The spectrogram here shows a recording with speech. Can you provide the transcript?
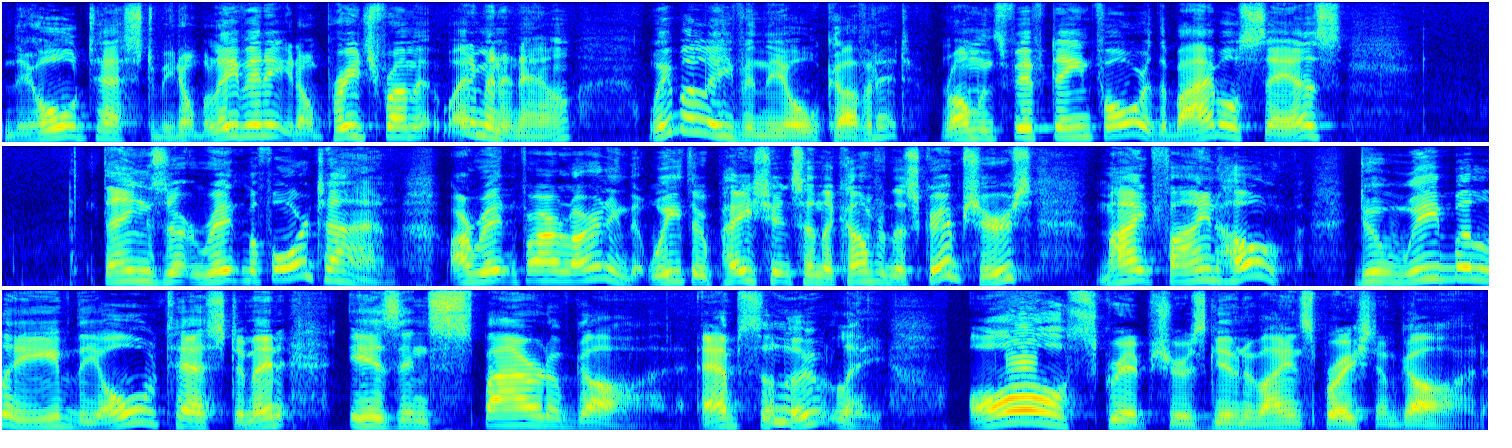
the Old Testament. You don't believe in it, you don't preach from it. Wait a minute now. We believe in the Old Covenant. Romans 15, 4, the Bible says, things that are written before time are written for our learning, that we through patience and the comfort of the Scriptures might find hope. Do we believe the Old Testament is inspired of God? Absolutely. All Scripture is given by inspiration of God.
